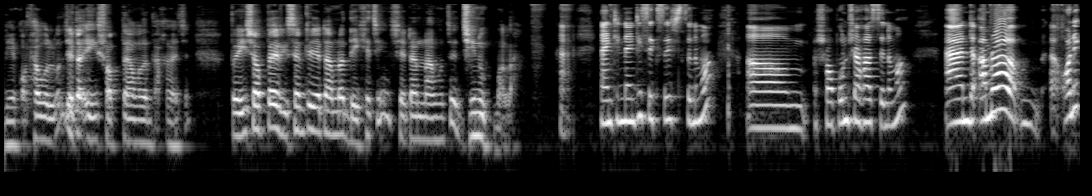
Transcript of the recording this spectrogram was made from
নিয়ে কথা বলব যেটা এই সপ্তাহে আমাদের দেখা হয়েছে। তো এই সপ্তাহে রিসেন্টলি যেটা আমরা দেখেছি সেটার নাম হচ্ছে ঝিনুকমালা। নাইনটিন নাইনটি সিক্সের সিনেমা স্বপন সাহা সিনেমা অ্যান্ড আমরা অনেক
